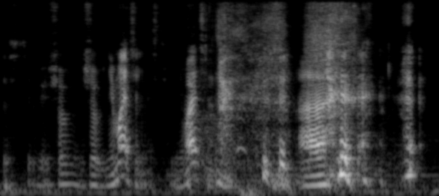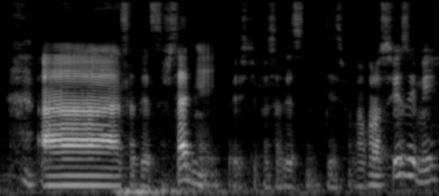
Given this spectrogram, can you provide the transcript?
То есть, еще, еще внимательность, внимательность. А, а, соответственно, 60 дней. То есть, типа, соответственно, здесь вопрос с визой мы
